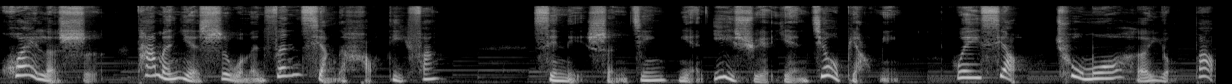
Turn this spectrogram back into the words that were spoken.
快乐时，他们也是我们分享的好地方。心理神经免疫学研究表明，微笑、触摸和拥抱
